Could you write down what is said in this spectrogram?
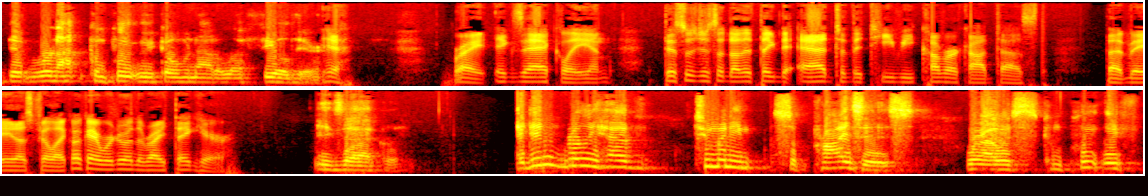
that we're not completely coming out of left field here. Yeah, right, exactly. And this was just another thing to add to the TV cover contest that made us feel like, okay, we're doing the right thing here. Exactly. I didn't really have too many surprises where I was completely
